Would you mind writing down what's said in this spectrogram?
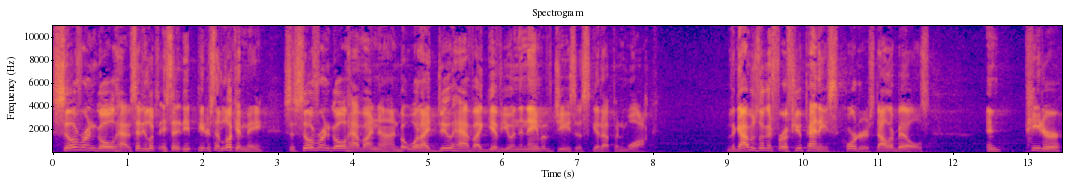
Silver and gold have, said he looked, he said, Peter said, Look at me. He said, Silver and gold have I none, but what I do have I give you. In the name of Jesus, get up and walk. The guy was looking for a few pennies, quarters, dollar bills. And Peter,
